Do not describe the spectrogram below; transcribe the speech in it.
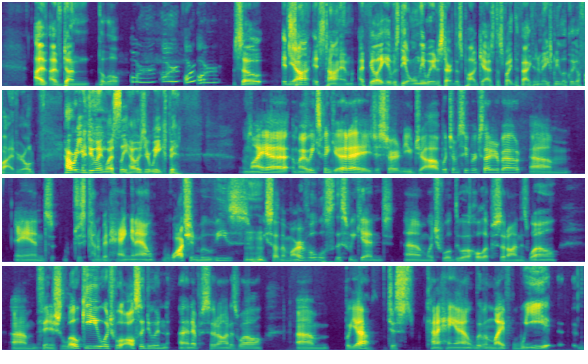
I've I've done the little or or or or. So it's Yeah. time. It's time. I feel like it was the only way to start this podcast, despite the fact that it makes me look like a five year old. How are you doing, Wesley? How has your week been? My uh my week's been good. I just started a new job, which I'm super excited about. Um and just kind of been hanging out, watching movies. Mhm. We saw the Marvels this weekend, um, which we'll do a whole episode on as well. Um, finished Loki, which we'll also do an, an episode on as well. Um, but yeah, just kind of hanging out, living life. We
